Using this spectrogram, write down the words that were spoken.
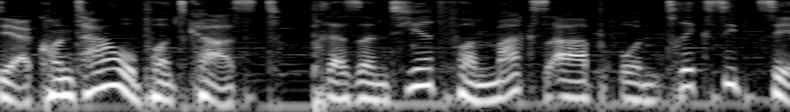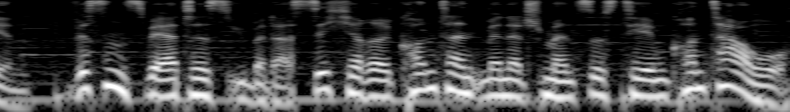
Der Contao Podcast, präsentiert von MaxUp und Trick 17. Wissenswertes über das sichere Content Management System Contao,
